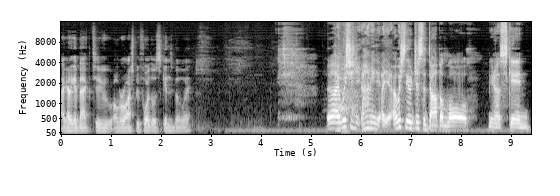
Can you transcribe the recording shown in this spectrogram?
I got to get back to Overwatch before those skins go away. Uh, I wish. You, I mean, I, I wish they would just adopt a LOL, you know, skin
